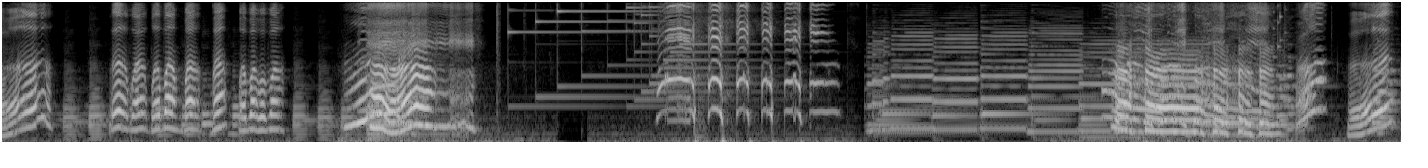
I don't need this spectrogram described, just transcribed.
Huh? Huh?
